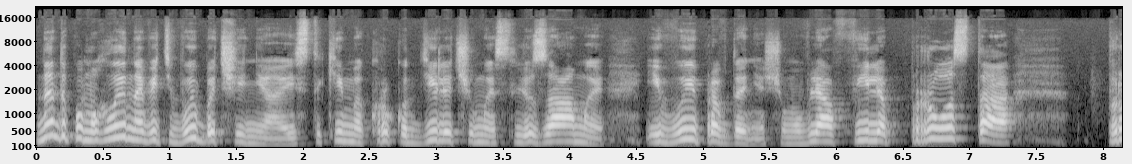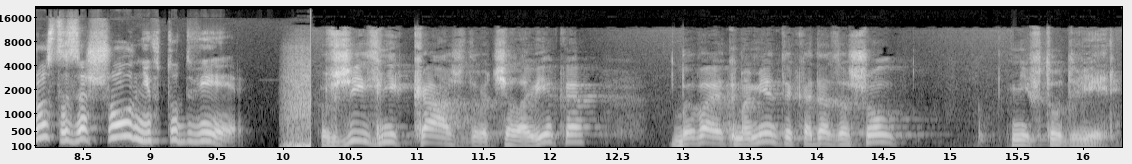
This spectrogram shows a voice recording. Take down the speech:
Не допомогли навіть вибачення із такими крокодилячими сльозами і виправдання, що мовляв, Філя просто Просто зашел не в ту дверь. В жизни каждого человека бывают моменты, когда зашел не в ту дверь.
